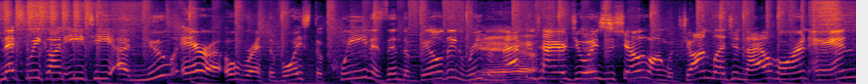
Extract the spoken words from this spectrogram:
Next week on ET, a new era over at The Voice. The Queen is in the building. Reba Yeah. McEntire joins Yes. the show along with John Legend, Niall Horan, and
